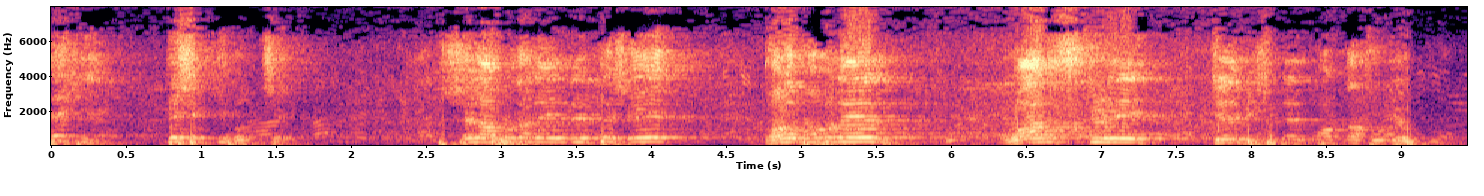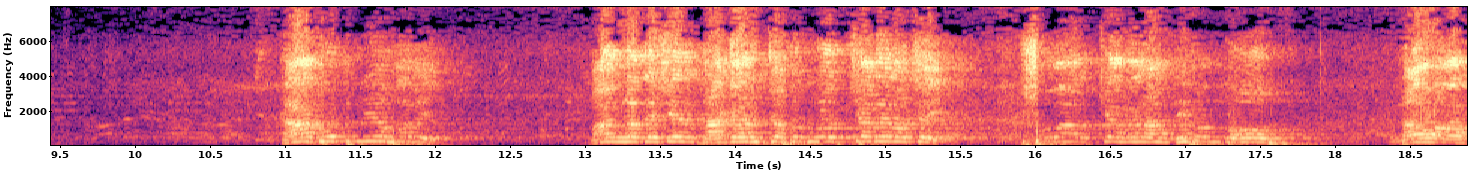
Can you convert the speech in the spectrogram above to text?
দেখি দেশে কি হচ্ছে। সেনাপ্রধানের নির্দেশে গণভবনের ওয়ান স্ক্রিনে টেলিভিশনের পর্দা ফুটে উঠল। কাকতলীয় ভাবে বাংলাদেশের ঢাকার যতগুলো চ্যানেল আছে, সবার ক্যামেরা নিবন্ধ রাওয়ার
